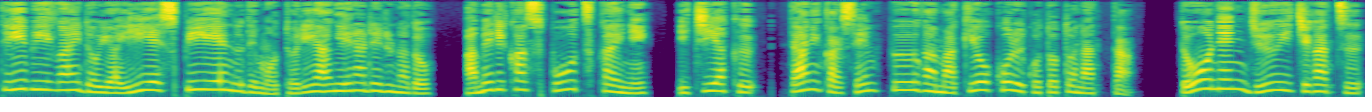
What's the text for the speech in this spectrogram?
TV ガイドや ESPN でも取り上げられるなど、アメリカスポーツ界に一躍何か旋風が巻き起こることとなった。同年11月、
